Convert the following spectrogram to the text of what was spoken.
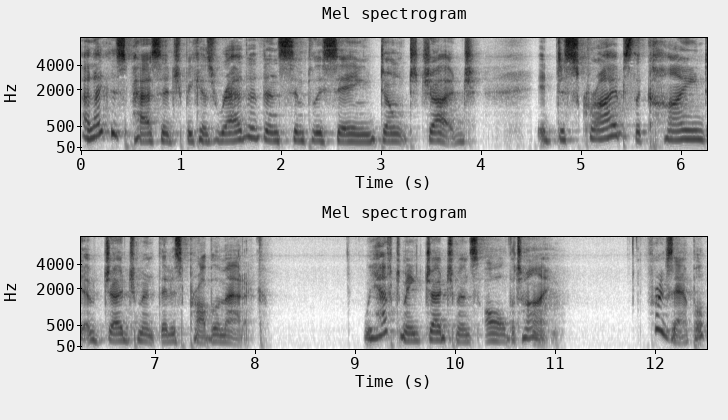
I like this passage because rather than simply saying don't judge, it describes the kind of judgment that is problematic. We have to make judgments all the time. For example,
